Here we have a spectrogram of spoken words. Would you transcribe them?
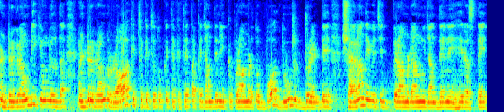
ਅੰਡਰਗਰਾਉਂਡ ਹੀ ਕਿਉਂ ਮਿਲਦਾ? ਅੰਡਰਗਰਾਉਂਡ ਰਾਹ ਕਿੱਥੇ ਕਿੱਥੇ ਤੋਂ ਕਿੱਥੇ ਕਿੱਥੇ ਤੱਕ ਜਾਂਦੇ ਨੇ? ਇੱਕ ਪਿਰਾਮਿਡ ਤੋਂ ਬਹੁਤ ਦੂਰ ਦੁਰੇਡੇ ਸ਼ਹਿਰਾਂ ਦੇ ਵਿੱਚ ਪਿਰਾਮਿਡਾਂ ਨੂੰ ਜਾਂਦੇ ਨੇ, ਇਹ ਰਸਤੇ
